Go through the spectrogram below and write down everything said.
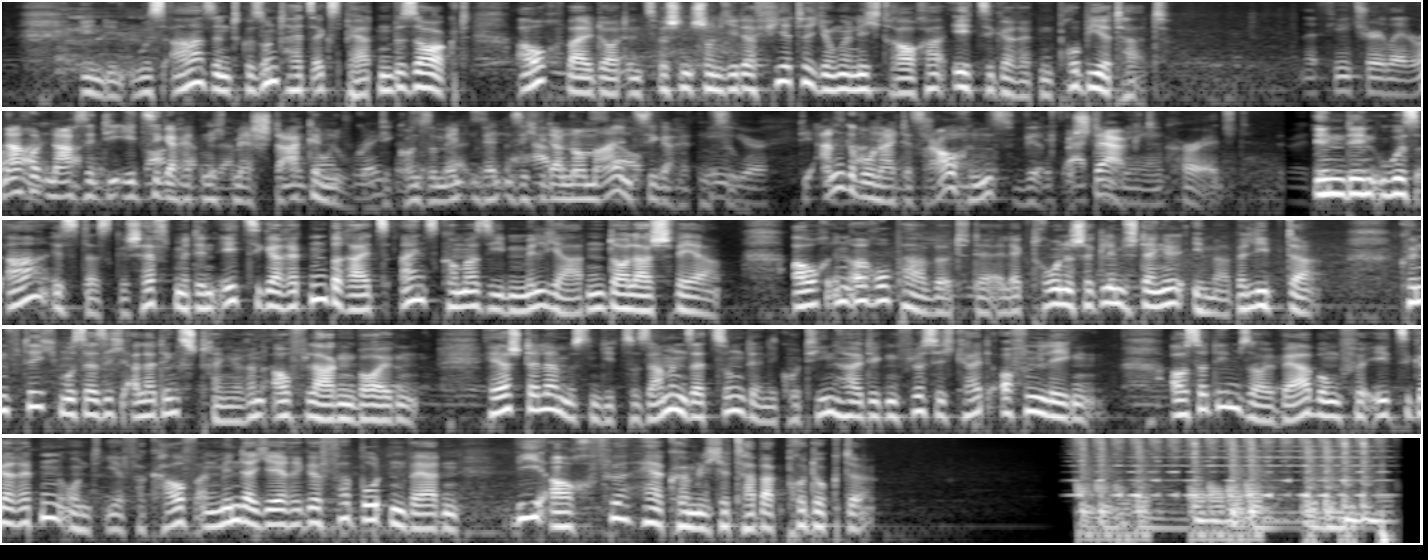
In den USA sind Gesundheitsexperten besorgt, auch weil dort inzwischen schon jeder vierte junge Nichtraucher E-Zigaretten probiert hat. Nach und nach sind die E-Zigaretten nicht mehr stark genug und die Konsumenten wenden sich wieder normalen Zigaretten zu. Die Angewohnheit des Rauchens wird bestärkt. In den USA ist das Geschäft mit den E-Zigaretten bereits 1,7 Milliarden Dollar schwer. Auch in Europa wird der elektronische Glimmstängel immer beliebter. Künftig muss er sich allerdings strengeren Auflagen beugen. Hersteller müssen die Zusammensetzung der nikotinhaltigen Flüssigkeit offenlegen. Außerdem soll Werbung für E-Zigaretten und ihr Verkauf an Minderjährige verboten werden, wie auch für herkömmliche Tabakprodukte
